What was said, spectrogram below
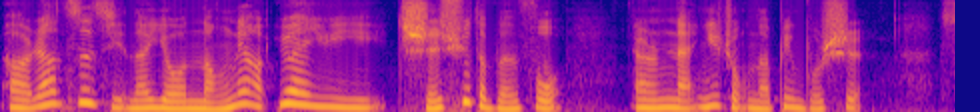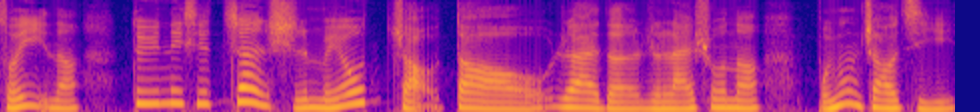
呃，让自己呢有能量，愿意持续的奔赴，而哪一种呢并不是。所以呢，对于那些暂时没有找到热爱的人来说呢，不用着急，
